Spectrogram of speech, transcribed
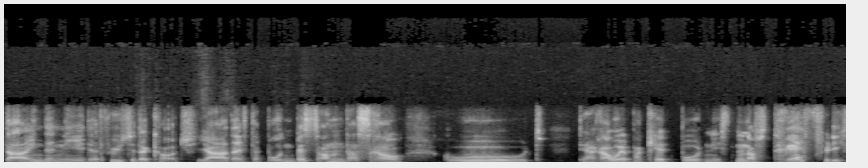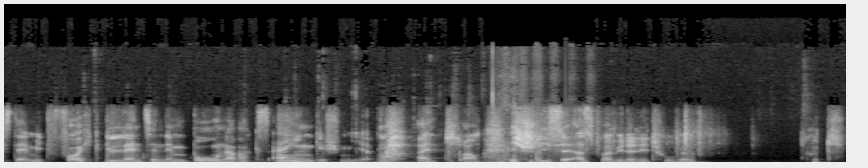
Da in der Nähe der Füße der Couch. Ja, da ist der Boden besonders rau. Gut. Der raue Parkettboden ist nun aufs Trefflichste mit feucht glänzendem Bonawachs eingeschmiert. Ach, ein Traum. Ich schließe erstmal wieder die Tube. Gut.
